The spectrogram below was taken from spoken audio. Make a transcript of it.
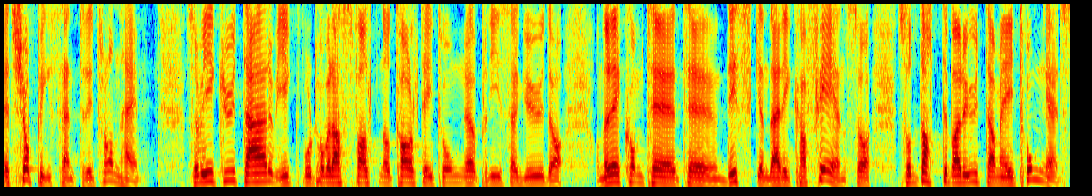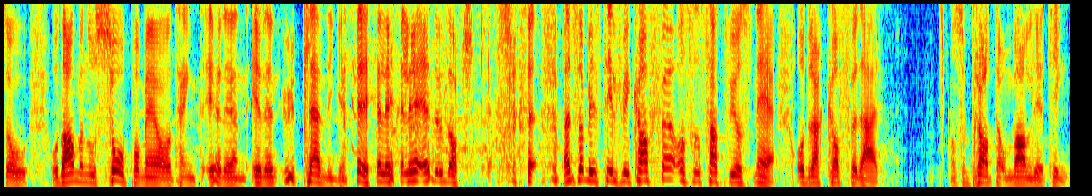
et shoppingsenter i Trondheim. Så vi gikk ut der, vi gikk bortover asfalten og talte i tunge og Gud. Og, og når jeg kom til, til disken der i kafeen, så, så datt det bare ut av meg i tunger. Så, og damen hun så på meg og tenkte er det en, er det en utlending eller, eller er du norsk? Men så bestilte vi kaffe, og så satte vi oss ned og drakk kaffe der. Og så prata om vanlige ting.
